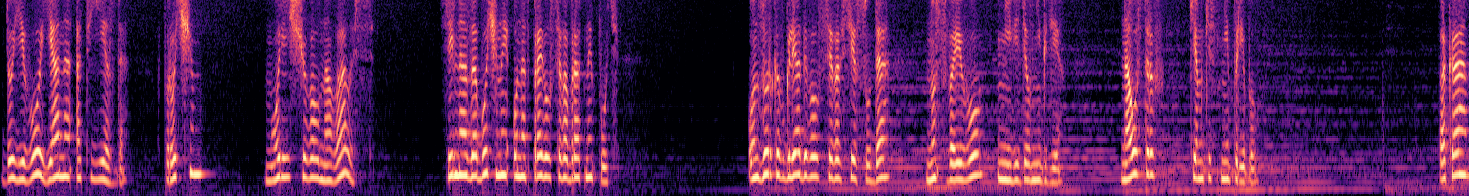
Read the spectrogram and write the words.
до его Яна отъезда. Впрочем, море еще волновалось. Сильно озабоченный он отправился в обратный путь. Он зорко вглядывался во все суда, но своего не видел нигде. На остров Кемкис не прибыл. Пока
